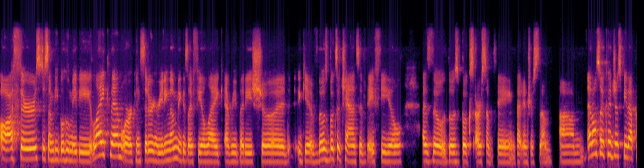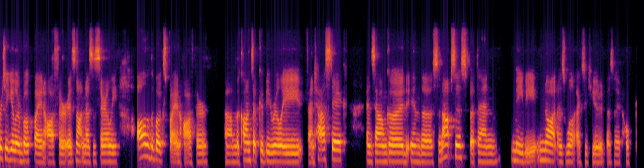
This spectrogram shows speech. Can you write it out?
authors to some people who maybe like them or are considering reading them because I feel like everybody should give those books a chance if they feel as though those books are something that interests them. Um, and also, it could just be that particular book by an author. It's not necessarily all of the books by an author. Um, the concept could be really fantastic and sound good in the synopsis, but then maybe not as well executed as I'd hoped.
